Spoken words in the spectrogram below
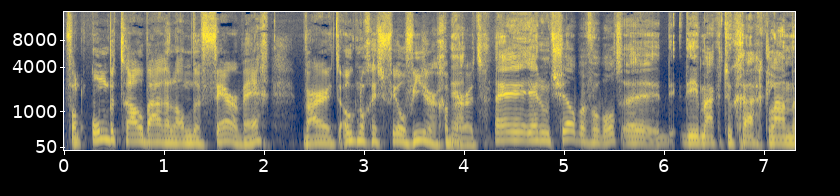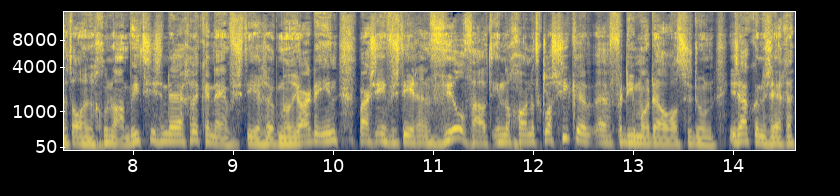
van onbetrouwbare landen ver weg waar het ook nog eens veel viezer gebeurt. Ja. Nee, jij noemt Shell bijvoorbeeld. Uh, die, die, maken natuurlijk graag reclame met al hun groene ambities en dergelijke. En daar investeren ze ook miljarden in. Maar ze investeren een veelvoud in nog gewoon het klassieke uh, verdienmodel wat ze doen. Je zou kunnen zeggen,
